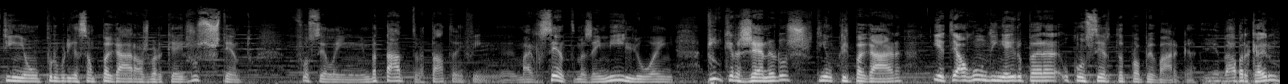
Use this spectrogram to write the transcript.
tinham por obrigação pagar aos barqueiros o sustento fosse ele em batata, batata, enfim, mais recente, mas em milho, em tudo que era géneros, tinham que lhe pagar e até algum dinheiro para o conserto da própria barca. E ainda há barqueiro?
